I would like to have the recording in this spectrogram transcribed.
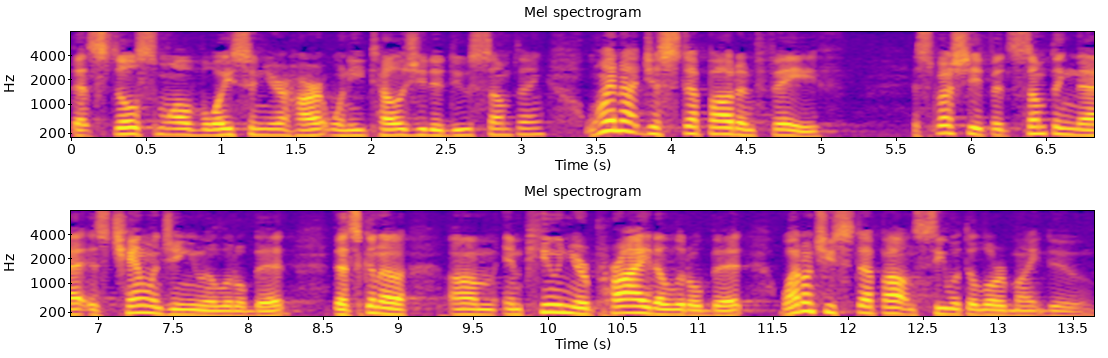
That still small voice in your heart when He tells you to do something, why not just step out in faith, especially if it's something that is challenging you a little bit, that's going to um, impugn your pride a little bit? Why don't you step out and see what the Lord might do?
